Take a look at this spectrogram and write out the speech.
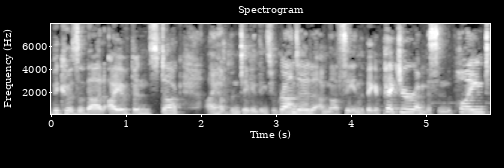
because of that i have been stuck. I have been taking things for granted. I'm not seeing the bigger picture. I'm missing the point.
